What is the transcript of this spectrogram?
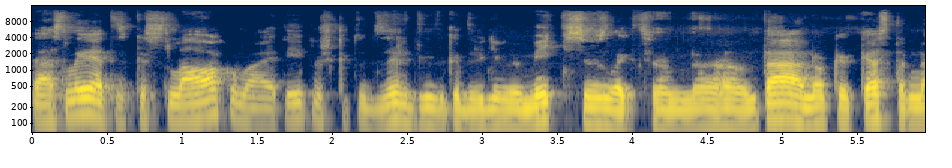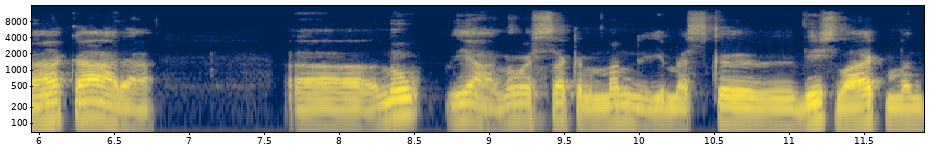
tās lietas, kas laukumā ir īpaši, ka tu dzirdi, kad viņam ir miķis uzlikts un, un tā, nu, ka, kas tur nāk ārā. Uh, nu, jā, nu, es saku, nu, man, ja mēs visu laiku, man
